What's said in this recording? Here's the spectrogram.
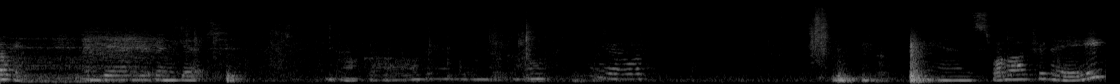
Okay. Okay, and then you're gonna get alcohol, alcohol, Yeah, well, and swab out your leg.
